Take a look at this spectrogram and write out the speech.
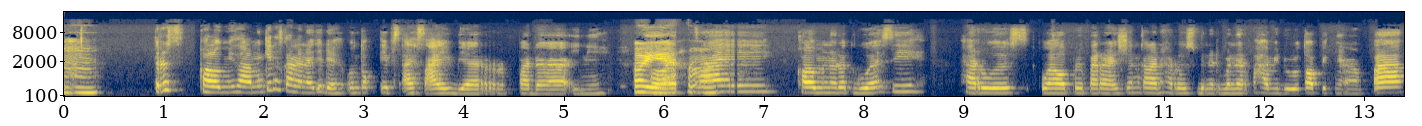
Mm-mm. terus kalau misalnya mungkin sekalian aja deh untuk tips SI biar pada ini Oh iya. SI, kalau menurut gue sih harus well preparation. Kalian harus benar-benar pahami dulu topiknya apa,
